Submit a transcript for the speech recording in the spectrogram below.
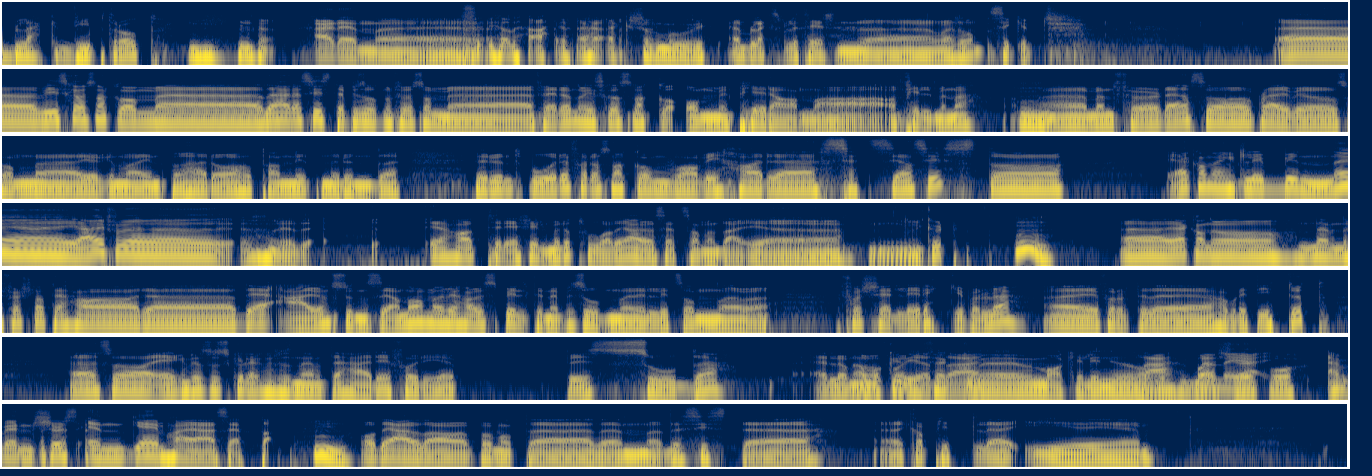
Black Deep Throat. er det en, eh, ja, det er en action movie. en Black Splitation-versjon? Sikkert. Eh, vi skal snakke om uh, Det her er siste episoden før sommerferien, og vi skal snakke om Piranha-filmene. Mm. Uh, men før det så pleier vi jo, som Jørgen var inne på her, å ta en liten runde rundt bordet for å snakke om hva vi har sett siden sist. Og jeg kan egentlig begynne, jeg, for jeg har tre filmer, og to av de har jeg jo sett sammen med deg, Kurt. Mm. Eh, Jeg kan jo nevne først at jeg har eh, Det er jo en stund siden nå, men vi har jo spilt inn episodene i litt sånn eh, forskjellig rekkefølge i forhold til det har blitt gitt ut. Så egentlig så skulle jeg kanskje nevnt det her i forrige episode. Eller om Da må ikke vi fucke med makelinjene. Nei. Bare kjør på. Avengers Endgame har jeg sett, da. Mm. Og det er jo da på en måte den, det siste kapitlet i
